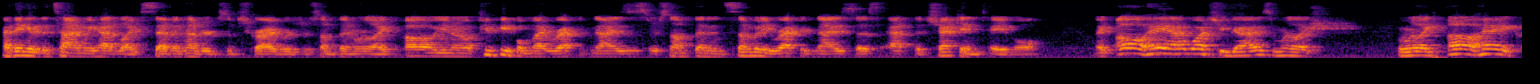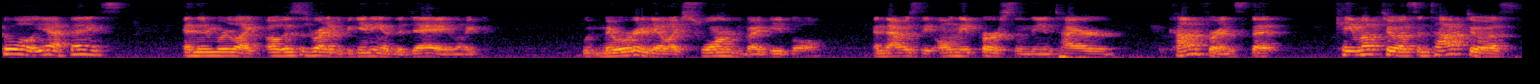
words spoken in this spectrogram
I think at the time we had like 700 subscribers or something. We're like, oh, you know, a few people might recognize us or something, and somebody recognized us at the check-in table, like, oh, hey, I watch you guys, and we're like, and we're like, oh, hey, cool, yeah, thanks. And then we're like, oh, this is right at the beginning of the day, like we, we were going to get like swarmed by people, and that was the only person in the entire conference that came up to us and talked to us.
